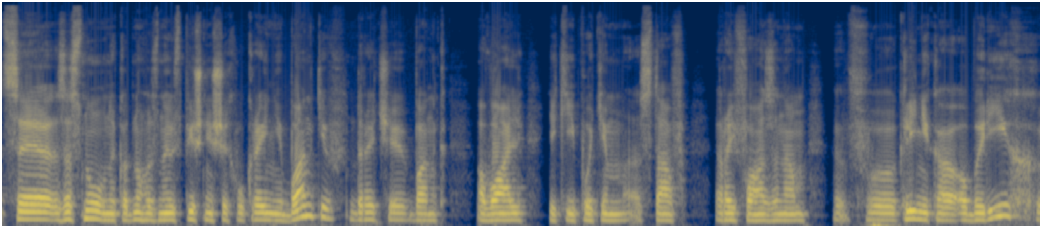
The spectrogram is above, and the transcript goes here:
Це засновник одного з найуспішніших в Україні банків, до речі, банк Аваль, який потім став Райфазеном, в клініка Оберіг, е,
